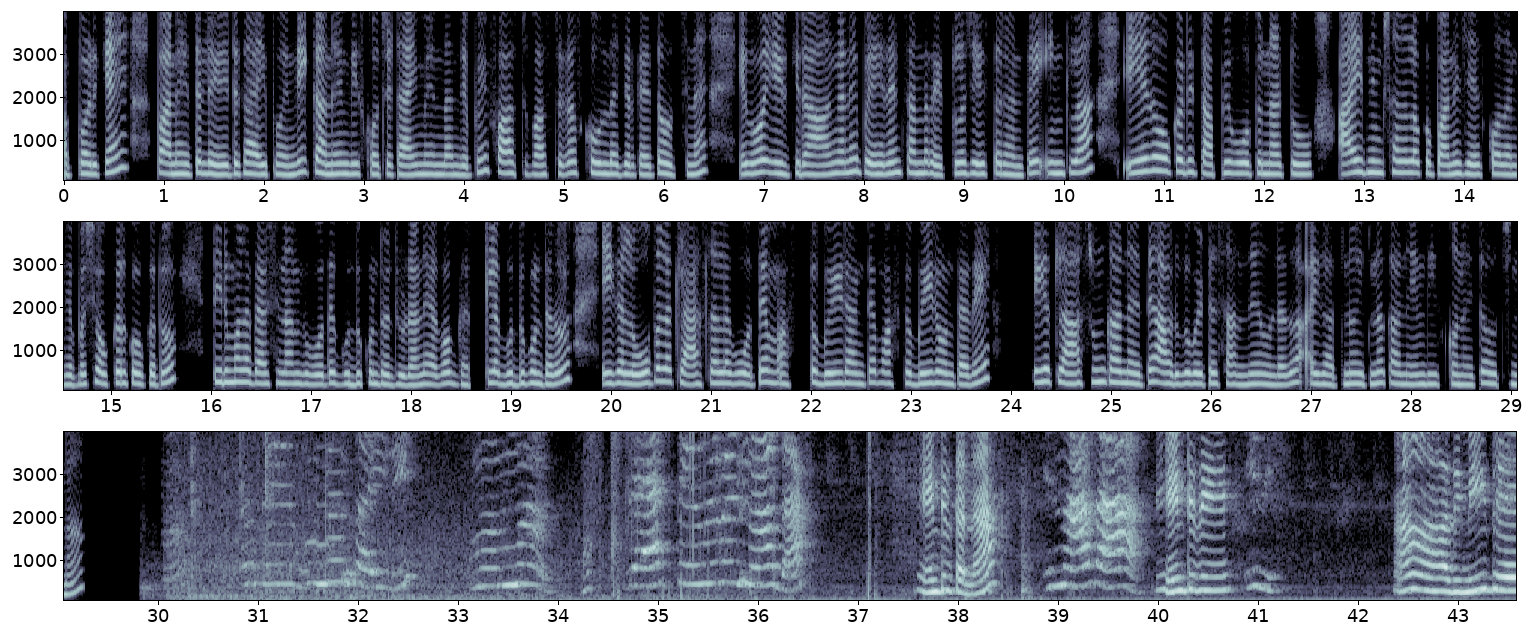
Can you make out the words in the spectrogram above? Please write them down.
అప్పటికే పని అయితే లేట్‌గా అయిపోయింది. కన్నయ్యని తీసుకొచ్చే టైం ఏందని చెప్పి ఫాస్ట్ ఫాస్ట్‌గా స్కూల్ దగ్గరికి అయితే వచ్చినాయి ఇగో వీడికి రాగానే పేరెంట్స్ అందరు ఎట్లా చేస్తారంటే ఇంట్లో ఏదో ఒకటి తప్పిపోతున్నట్టు ఐదు నిమిషాలలో ఒక పని చేసుకోవాలని చెప్పేసి ఒకరికొకరు తిరుమల దర్శనానికి పోతే గుద్దుకుంటారు చూడండి. అగో గట్ల గుద్దుకుంటారు. ఇక లోపల క్లాస్‌లలోకి పోతే మస్తు బీడ్ అంటే మస్తు బీడ్ ఉంటుంది ఇక క్లాస్ రూమ్ కాడనైతే అడుగుపెట్టే సందే ఉండదు. ఇక కానీ ఏం తీసుకొని అయితే వచ్చిన. టేబుల్ మేట్ ఇది మమ్మ బ్లాక్ టేబుల్ మేట్ నాదా? ఏంటిది కన్నా? ఏంటిది? అది నీదే.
